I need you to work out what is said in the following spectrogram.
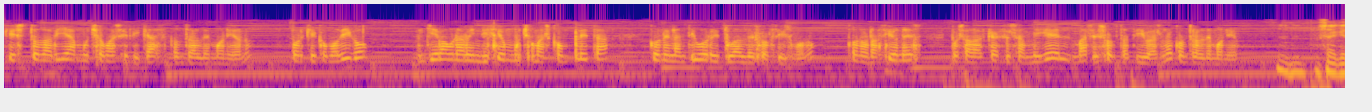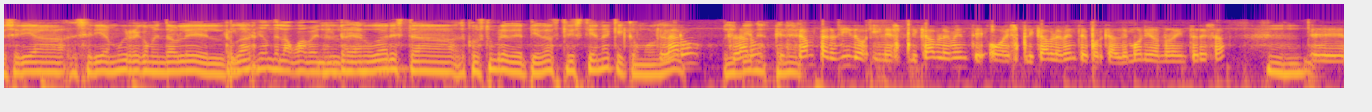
que es todavía mucho más eficaz contra el demonio, ¿no? Porque como digo, lleva una bendición mucho más completa con el antiguo ritual de exorcismo, ¿no? Con oraciones pues al arcángel San Miguel más exhortativas, ¿no? contra el demonio. O sea que sería sería muy recomendable el, el reanudar esta costumbre de piedad cristiana que como claro Claro, que se han perdido inexplicablemente o explicablemente porque al demonio no le interesa eh,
